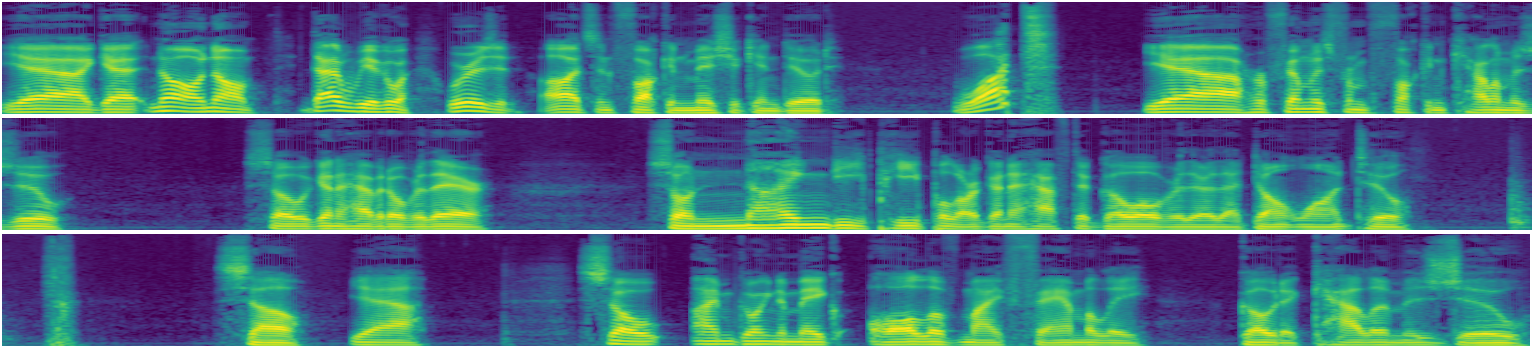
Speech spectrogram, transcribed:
Yeah, I get. No, no, that would be a good one. Where is it? Oh, it's in fucking Michigan, dude. What? Yeah, her family's from fucking Kalamazoo. So we're to have it over there. So 90 people are to have to go over there that don't want to. so, yeah. So I'm going to make all of my family go to Kalamazoo.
